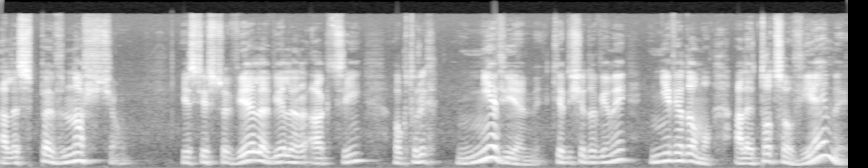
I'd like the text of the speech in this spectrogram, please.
ale z pewnością jest jeszcze wiele, wiele reakcji, o których nie wiemy. Kiedy się dowiemy, nie wiadomo, ale to, co wiemy,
